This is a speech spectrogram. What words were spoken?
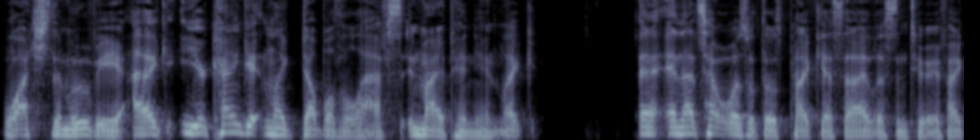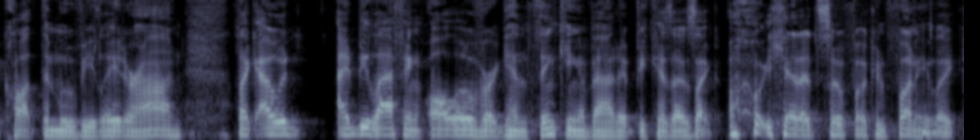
watch the movie. I like you're kind of getting like double the laughs, in my opinion. Like and that's how it was with those podcasts that I listened to. If I caught the movie later on, like I would, I'd be laughing all over again thinking about it because I was like, oh yeah, that's so fucking funny. Like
